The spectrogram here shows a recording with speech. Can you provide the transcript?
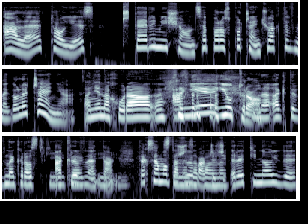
ale to jest cztery miesiące po rozpoczęciu aktywnego leczenia. A nie na hura. A nie jutro. na aktywne krostki. Aktywne, tak. Tak, tak samo proszę zapalne. zobaczyć, retinoidy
